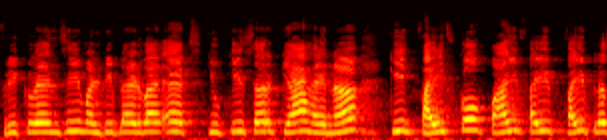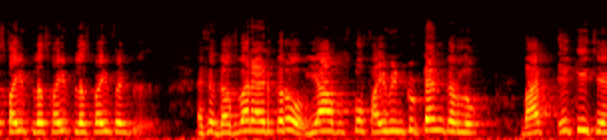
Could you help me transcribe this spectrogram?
फ्रीक्वेंसी मल्टीप्लाइड बाय एक्स क्योंकि सर क्या है ना कि फाइव को five five five plus five plus five plus five ऐसे दस बार ऐड करो, या आप उसको फाइव इंटू टेन कर लो। बात एक ही है।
